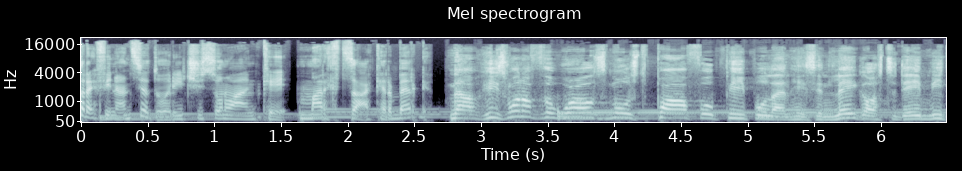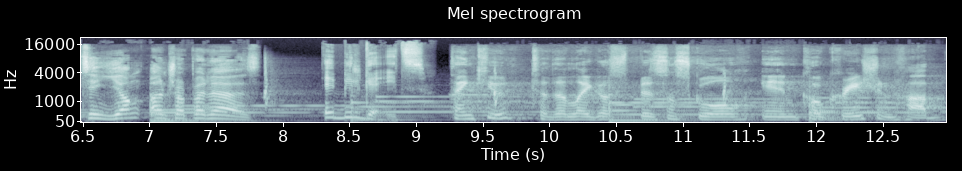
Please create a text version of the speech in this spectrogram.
Tra i finanziatori ci sono anche Mark Zuckerberg. Now, he's one of the world's most powerful people and he's in Lagos today meeting young entrepreneurs. E Bill Gates. Thank you to the Lagos Business School and Co-Creation Hub.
